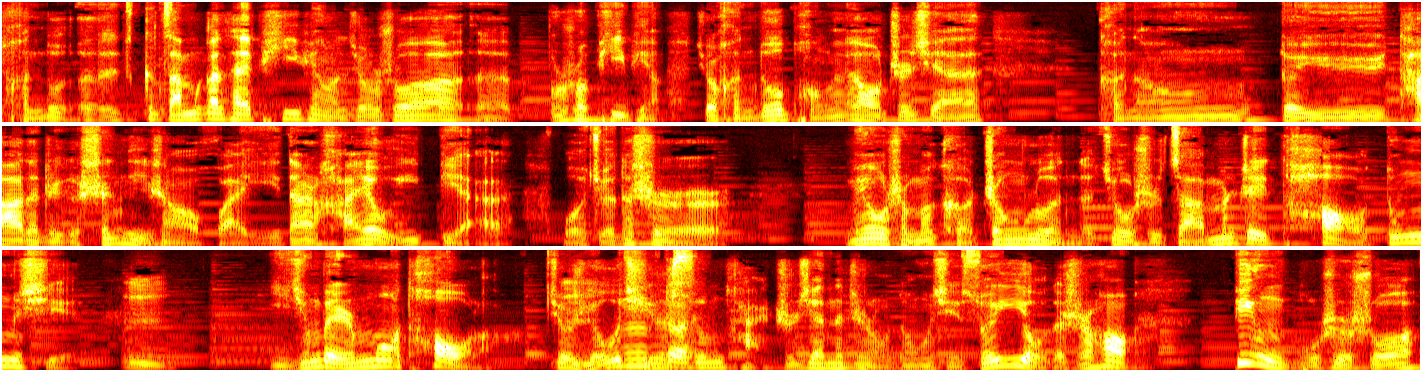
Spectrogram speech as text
很多呃，跟咱们刚才批评了，就是说呃，不是说批评，就是很多朋友之前可能对于他的这个身体上有怀疑，但是还有一点，我觉得是没有什么可争论的，就是咱们这套东西嗯。已经被人摸透了，就是嗯尤其是孙凯之间的这种东西，所以有的时候并不是说，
